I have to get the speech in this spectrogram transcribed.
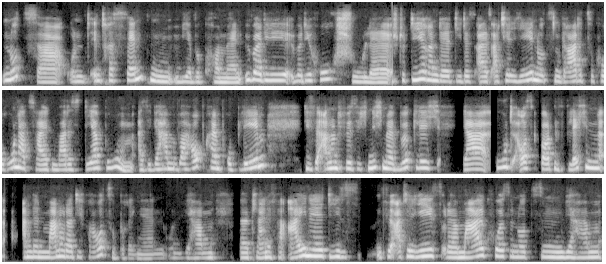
Nutzer und Interessenten wir bekommen über die, über die Hochschule, Studierende, die das als Atelier nutzen. Gerade zu Corona-Zeiten war das der Boom. Also wir haben überhaupt kein Problem, diese an und für sich nicht mehr wirklich ja, gut ausgebauten Flächen an den Mann oder die Frau zu bringen. Und wir haben äh, kleine Vereine, die es für Ateliers oder Malkurse nutzen. Wir haben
